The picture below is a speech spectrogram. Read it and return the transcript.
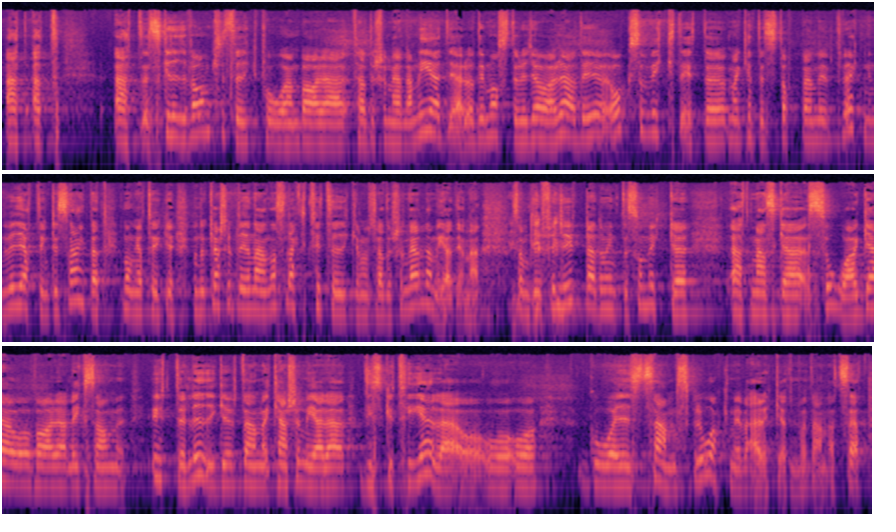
att, att att skriva om kritik på än bara traditionella medier och det måste du göra. Det är också viktigt. Eh, man kan inte stoppa en utveckling. Det är jätteintressant att många tycker men då kanske det blir en annan slags kritik än de traditionella medierna som blir fördjupad och inte så mycket att man ska såga och vara liksom ytterlig utan kanske mera diskutera och, och, och gå i samspråk med verket på ett annat sätt.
